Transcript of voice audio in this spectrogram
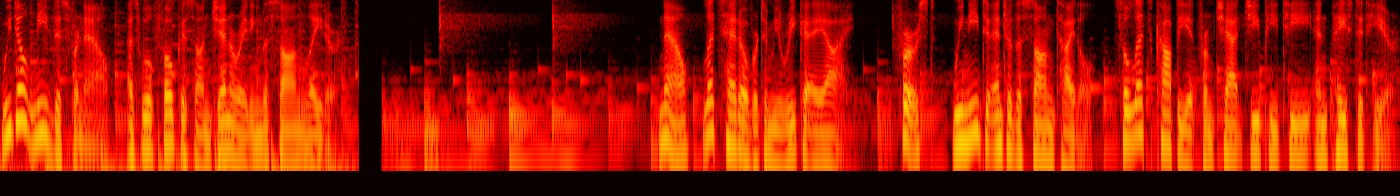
We don't need this for now, as we'll focus on generating the song later. Now, let's head over to Mureka AI. First, we need to enter the song title, so let's copy it from ChatGPT and paste it here.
